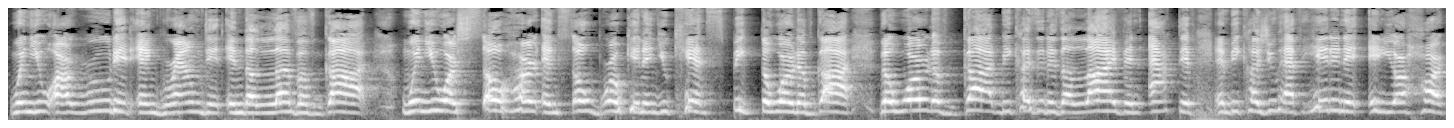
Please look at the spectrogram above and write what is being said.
When you are rooted and grounded in the love of God, when you are so hurt and so broken and you can't speak the word of God, the word of God, because it is alive and active and because you have hidden it in your heart,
